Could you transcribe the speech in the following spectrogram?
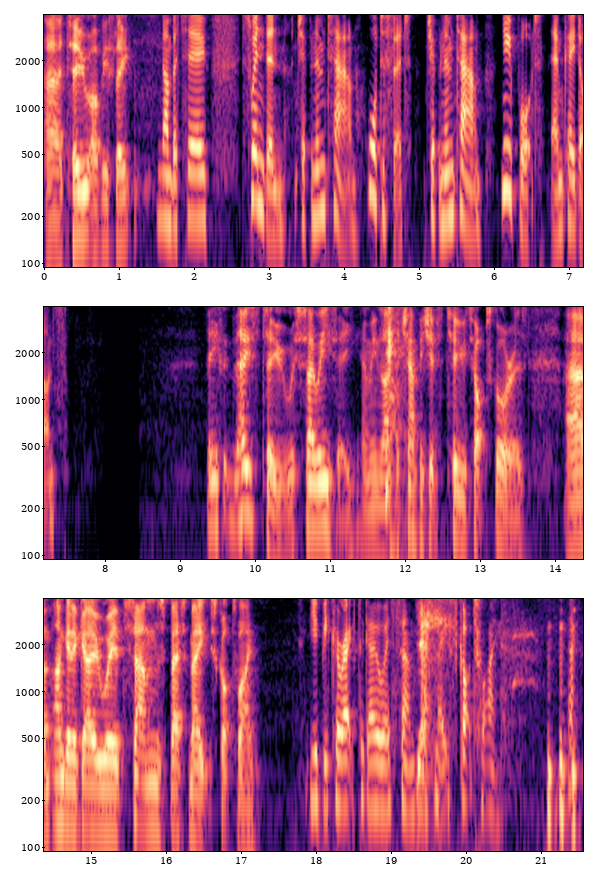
Uh, two, obviously. Number two, Swindon, Chippenham Town, Waterford, Chippenham Town, Newport, MK Dons. The, those two were so easy. I mean, like the championship's two top scorers. Um, I'm going to go with Sam's best mate, Scott Twine. You'd be correct to go with Sam's Yes! best mate, Scott Twine.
